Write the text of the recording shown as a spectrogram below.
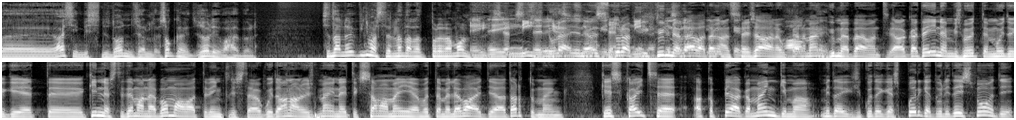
äh, asi, mis nüüd on seal Sokkernetiis oli vahepeal seda viimastel nädalatel pole enam olnud. ei, see tuleb, see tulebki kümne päeva tagant, sa ei saa nagu peale mängu kümme päeva, aga teine, mis ma ütlen muidugi, et eh, kindlasti tema näeb oma vaatevinklist, aga kui ta analüüsib mängu, näiteks sama meie, võtame Levadia Tartu mäng, keskkaitse hakkab peaga mängima midagi, kuidagi põrge tuli teistmoodi,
